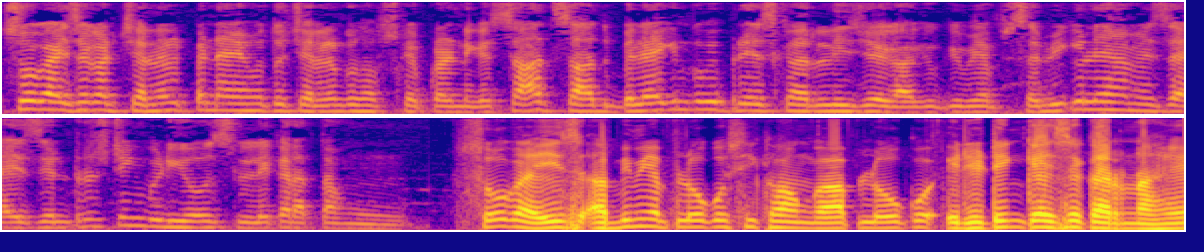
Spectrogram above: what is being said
so so guys अगर चैनल पे नए हो तो चैनल को सब्सक्राइब करने के साथ साथ बेल आइकन को भी प्रेस कर लीजिएगा, क्योंकि मैं आप सभी के लिए हमेशा ऐसे इंटरेस्टिंग वीडियोस लेकर आता हूँ। सो so गाइज़ अभी मैं आप लोगों को सिखाऊँगा आप लोगों को एडिटिंग कैसे करना है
